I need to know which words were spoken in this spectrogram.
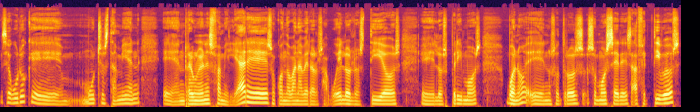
Seguro que muchos también en reuniones familiares o cuando van a ver a los abuelos, los tíos, eh, los primos, bueno, eh, nosotros somos seres afectivos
